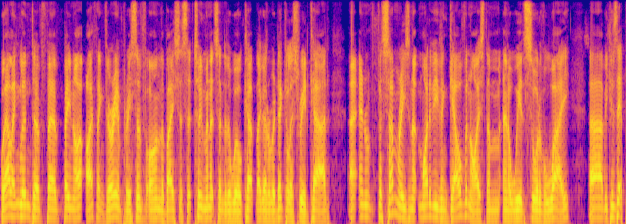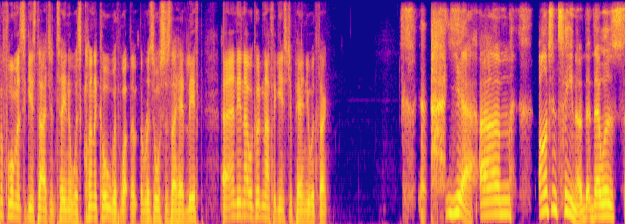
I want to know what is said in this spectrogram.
Well, England have uh, been, I think, very impressive on the basis that two minutes into the World Cup, they got a ridiculous red card. Uh, and for some reason, it might have even galvanised them in a weird sort of a way. Uh, because that performance against Argentina was clinical with what the, the resources they had left, uh, and then they were good enough against Japan. You would think. Yeah, um, Argentina. There was,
